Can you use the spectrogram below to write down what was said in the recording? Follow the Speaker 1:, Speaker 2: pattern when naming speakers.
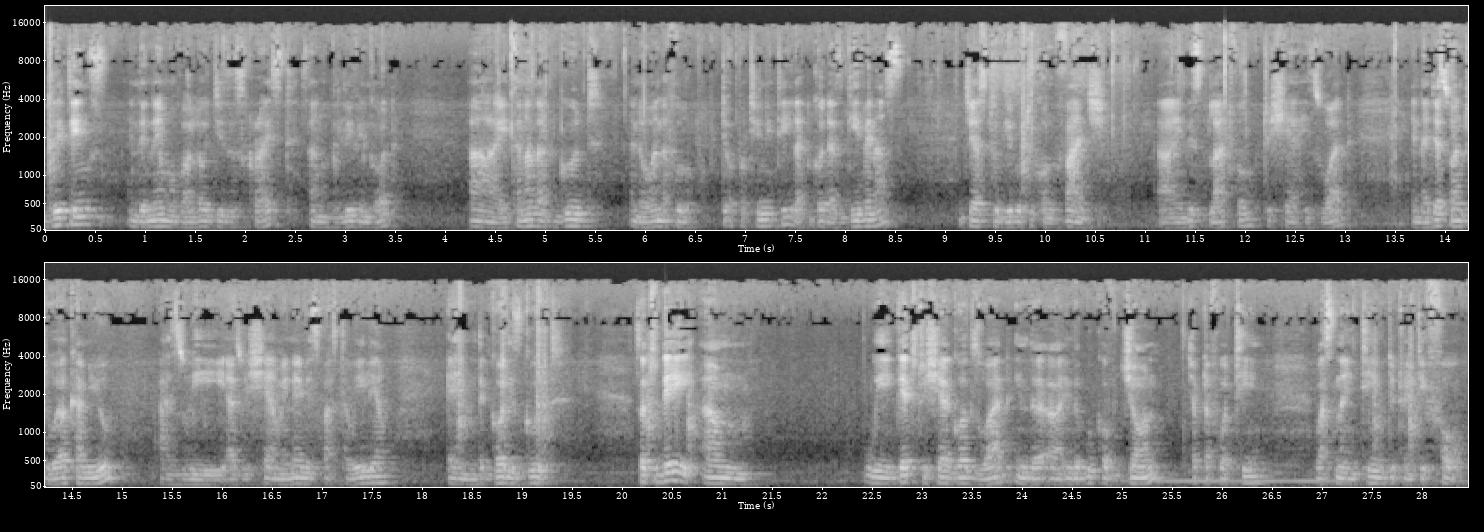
Speaker 1: Greetings in the name of our Lord Jesus Christ, Son of the living God. Uh, it's another good and a wonderful opportunity that God has given us just to be able to converge uh, in this platform to share His word. And I just want to welcome you as we as we share. My name is Pastor William, and the God is good. So today um, we get to share God's word in the uh, in the book of John, chapter 14, verse 19 to 24.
